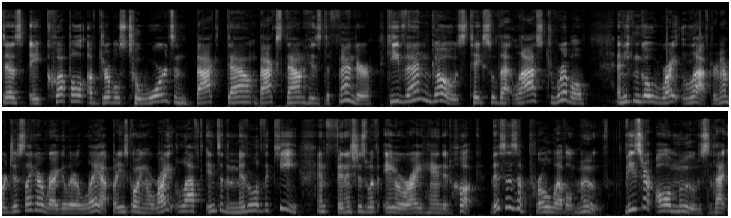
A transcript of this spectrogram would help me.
does a couple of dribbles towards and back down backs down his defender. He then goes takes that last dribble and he can go right left. Remember, just like a regular layup, but he's going right left into the middle of the key and finishes with a right handed hook. This is a pro level move. These are all moves that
